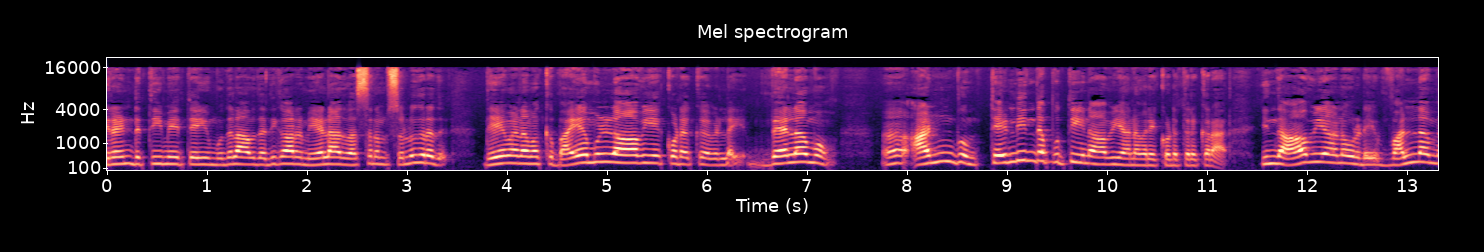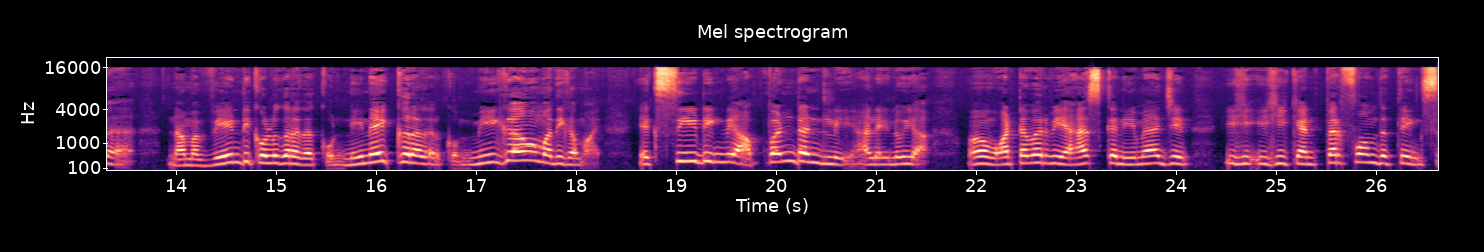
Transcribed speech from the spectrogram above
இரண்டு தீமைத்தையும் முதலாவது அதிகாரம் ஏழாவது வசனம் சொல்லுகிறது தேவன் நமக்கு பயமுள்ள ஆவியை கொடுக்கவில்லை பலமும் அன்பும் தெளிந்த புத்தியின் ஆவியானவரை கொடுத்திருக்கிறார். இந்த ஆவியானவருடைய வல்லமை நம்ம வேண்டிக் கொள்ளுகிறதற்கும் நினைக்கிறதற்கும் மிகவும் அதிகமாய் exceedingly abundantly hallelujah whatever we ask and imagine he can perform the things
